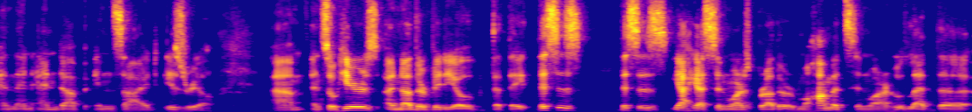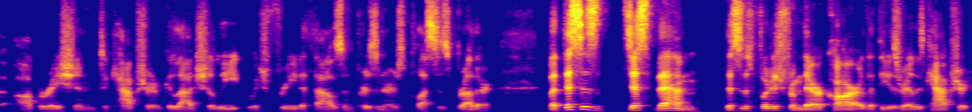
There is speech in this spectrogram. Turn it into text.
and then end up inside Israel. Um, and so here's another video that they this is this is Yahya Sinwar's brother Mohammed Sinwar who led the operation to capture Gilad Shalit, which freed a thousand prisoners plus his brother. But this is just them. This is footage from their car that the Israelis captured.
